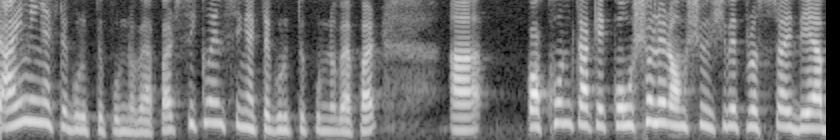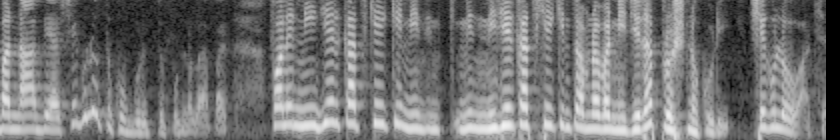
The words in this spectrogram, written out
টাইমিং একটা গুরুত্বপূর্ণ ব্যাপার সিকোয়েন্সিং একটা গুরুত্বপূর্ণ ব্যাপার কখন কাকে কৌশলের অংশ হিসেবে প্রশ্রয় দেয়া বা না দেয়া সেগুলো তো খুব গুরুত্বপূর্ণ ব্যাপার। ফলে নিজের কাজকেই কি নিজের কাজকেই কিন্তু আমরা আবার নিজেরা প্রশ্ন করি, সেগুলোও আছে।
